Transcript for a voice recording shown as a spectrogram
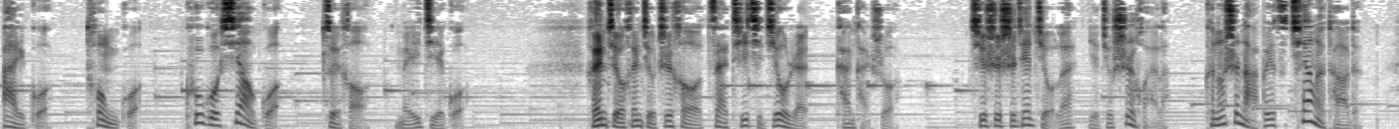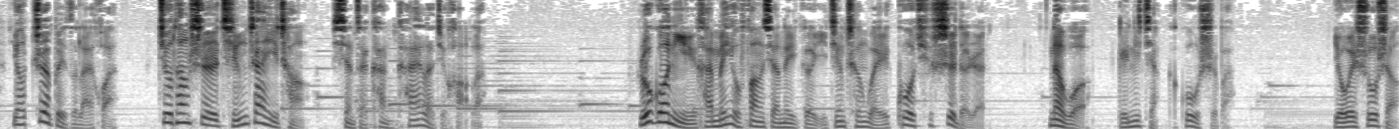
爱过、痛过、哭过、笑过，最后没结果。很久很久之后再提起旧人，侃侃说：“其实时间久了也就释怀了，可能是哪辈子欠了他的，要这辈子来还，就当是情债一场。现在看开了就好了。如果你还没有放下那个已经成为过去式的人，那我。”给你讲个故事吧。有位书生，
